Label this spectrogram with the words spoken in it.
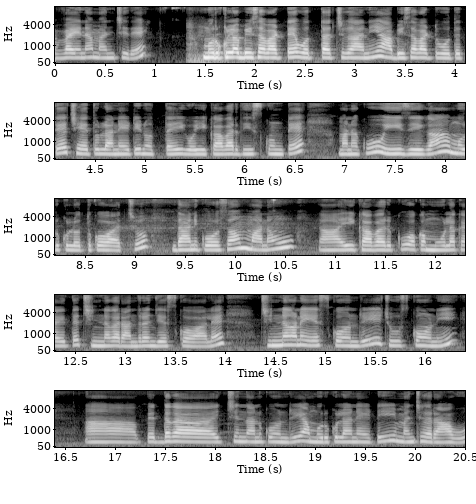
అవైనా మంచిదే. మురుకుల బిసవట్టే ఒత్తచ్చు కానీ ఆ బిసవట్టి ఒత్తితే చేతులు అనేటివి నొత్తాయి. ఈ కవర్ తీసుకుంటే మనకు ఈజీగా మురుకులు ఒత్తుకోవచ్చు దానికోసం మనం ఈ కవర్కు ఒక మూలకైతే చిన్నగా రంధ్రం చేసుకోవాలి. చిన్నగానే వేసుకోండి చూసుకొని పెద్దగా ఇచ్చింది అనుకోండి ఆ మురుకులు అనేటివి మంచిగా రావు.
